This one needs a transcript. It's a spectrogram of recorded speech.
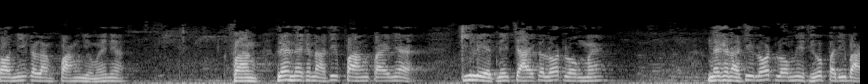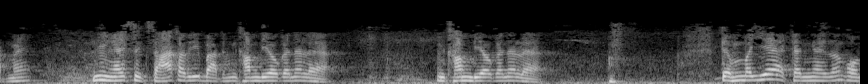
ตอนนี้กำลังฟังอยู่ไหมเนี่ย ฟังและในขณะที่ฟังไปเนี่ย กิเลสในใจก็ลดลงไหมในขณะที่ลดลงนี่ถือว่าปฏิบัติไหมนี่ไงศึกษากับปฏิบัติมันคำเดียวกันนั่นแหละ มันคำเดียวกันนั่นแหละ แต่มาแยกกันไงสังคม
